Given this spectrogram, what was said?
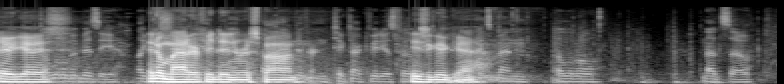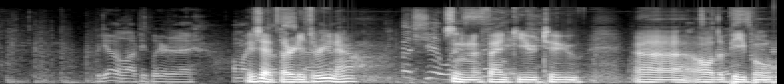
There he goes. Like It don't matter if he didn't respond. He's a good guy. It's been a little nuts, so. We do have a lot of people here today. Oh He's at thirty three now. Shit, what Sending a thank you to uh, all the people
